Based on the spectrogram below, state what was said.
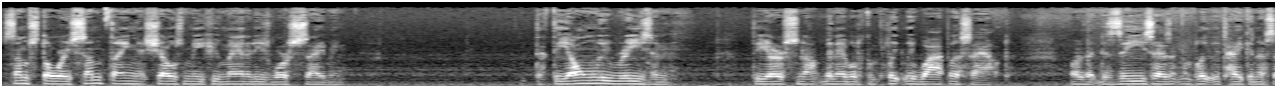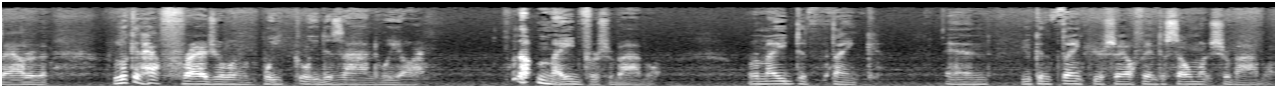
Some story, something that shows me humanity's worth saving that the only reason the Earth's not been able to completely wipe us out, or that disease hasn't completely taken us out, or that look at how fragile and weakly designed we are. We're not made for survival. We're made to think, and you can think yourself into so much survival.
